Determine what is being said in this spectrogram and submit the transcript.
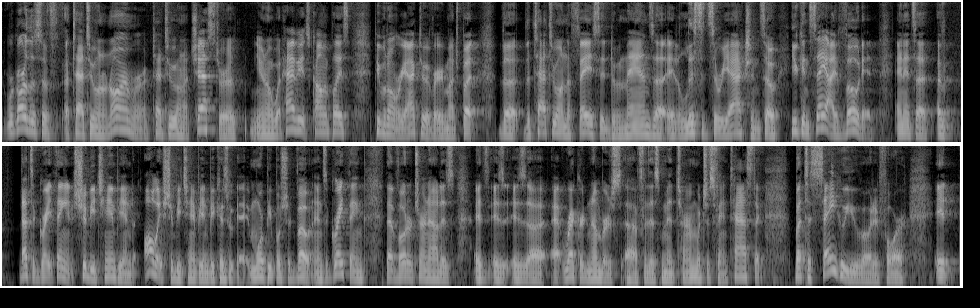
regardless of a tattoo on an arm or a tattoo on a chest or a, you know what have you, it's commonplace. People don't react to it very much, but the the tattoo on the face it demands a it elicits a reaction. So you can say I voted, and it's a, a that's a great thing. And it should be championed. Always should be championed because eh, more people should vote. And it's a great thing that voter turnout is is is, is uh, at record numbers uh, for this midterm, which is fantastic. But to say who you voted for, it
